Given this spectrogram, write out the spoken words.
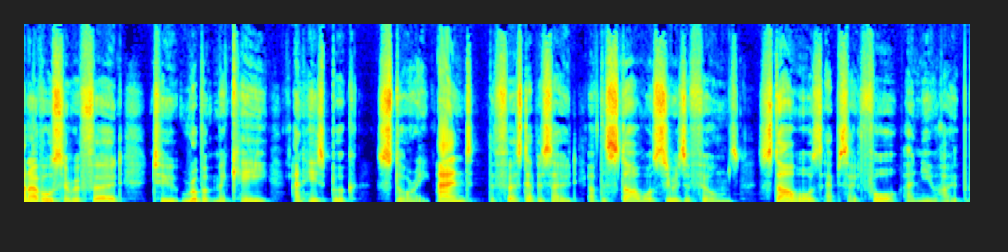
And I've also referred to Robert McKee and his book Story, and the first episode of the Star Wars series of films, Star Wars Episode 4 A New Hope.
